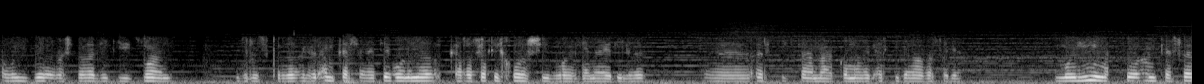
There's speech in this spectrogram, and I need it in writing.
ئەوەی زۆر بە شێوازێکی جوان دروست کردو ئەگەر ئەم کەسایەتێ بۆ نمە کە ڕفقی خۆشی بۆ هێنایەتی لە ئەرکی ساما کۆمەڵێک ئەرکی داوا بەسەرێ مهمە تۆ ئەم کەسە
